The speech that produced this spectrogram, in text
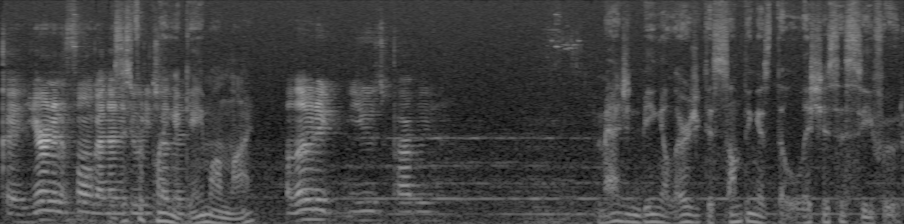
Okay, urine and the phone got Is nothing this to do for with each other. playing a game online? Unlimited use probably. Imagine being allergic to something as delicious as seafood.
